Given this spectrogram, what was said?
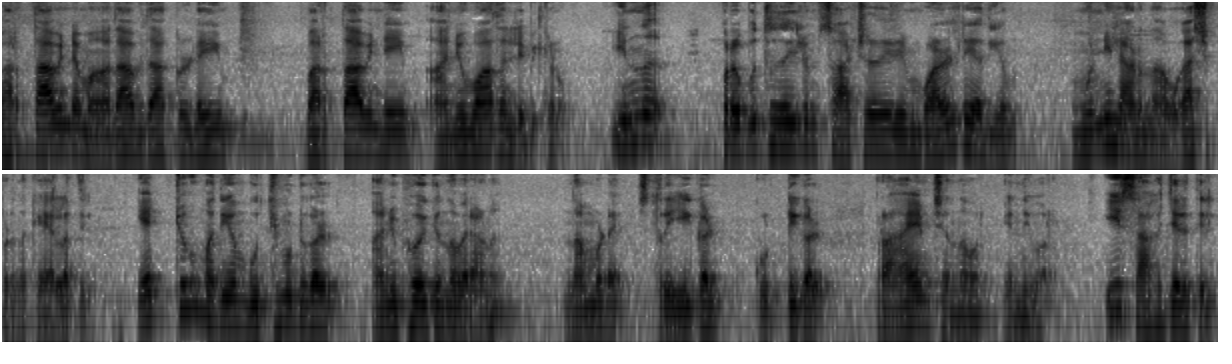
ഭർത്താവിന്റെ മാതാപിതാക്കളുടെയും ഭർത്താവിന്റെയും അനുവാദം ലഭിക്കണോ? ഇന്ന് പ്രബുദ്ധതയിലും സാക്ഷരതയിലും വളരെയധികം മുന്നിലാണെന്ന് അവകാശപ്പെടുന്ന കേരളത്തിൽ ഏറ്റവും അധികം ബുദ്ധിമുട്ടുകൾ അനുഭവിക്കുന്നവരാണ് നമ്മുടെ സ്ത്രീകൾ കുട്ടികൾ പ്രായം ചെന്നവർ എന്നിവർ. ഈ സാഹചര്യത്തിൽ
